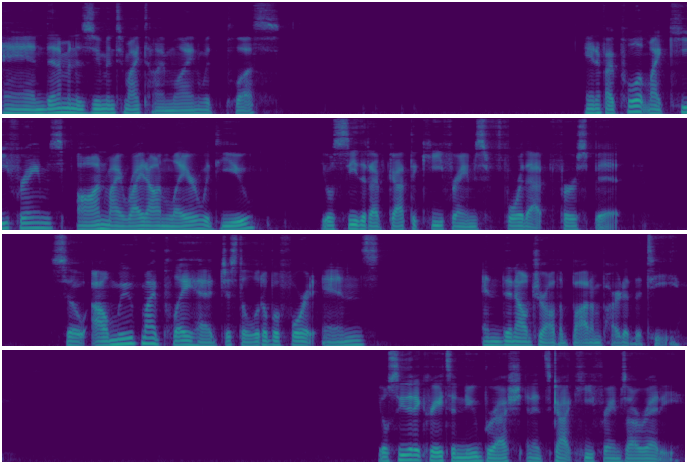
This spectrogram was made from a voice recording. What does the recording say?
and then I'm going to zoom into my timeline with plus. And if I pull up my keyframes on my write on layer with U, you'll see that I've got the keyframes for that first bit. So I'll move my playhead just a little before it ends, and then I'll draw the bottom part of the T. You'll see that it creates a new brush and it's got keyframes already.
